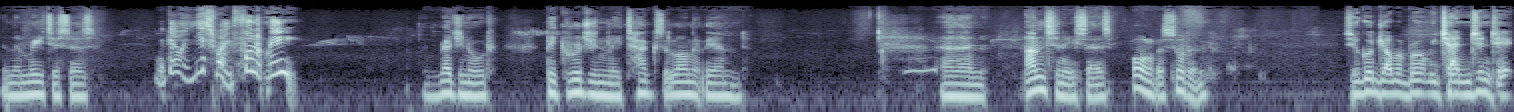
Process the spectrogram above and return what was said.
and then Rita says, We're going this way, follow me. and Reginald begrudgingly tags along at the end. And then Anthony says, all of a sudden, It's a good job I brought me tent, isn't it?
